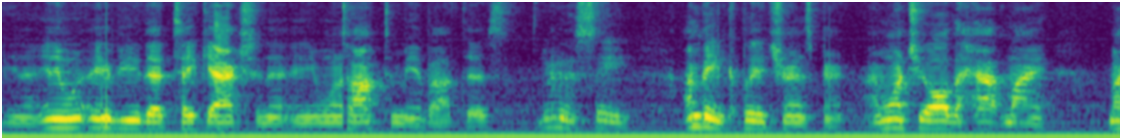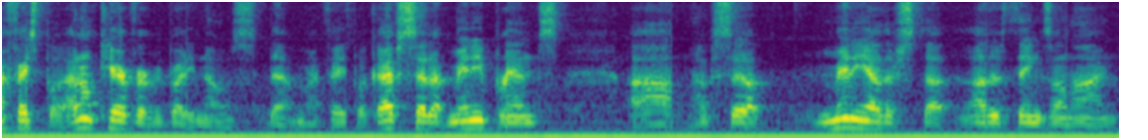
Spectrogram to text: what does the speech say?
you know, any, any of you that take action and you want to talk to me about this, you're going to see I'm being completely transparent. I want you all to have my my Facebook. I don't care if everybody knows that my Facebook. I've set up many brands. Uh, I've set up many other stuff, other things online,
